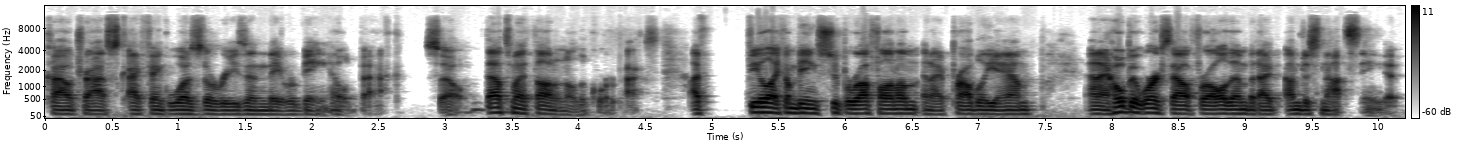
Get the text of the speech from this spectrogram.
Kyle Trask, I think was the reason they were being held back. So that's my thought on all the quarterbacks. I feel like I'm being super rough on them, and I probably am. And I hope it works out for all of them, but I, I'm just not seeing it.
